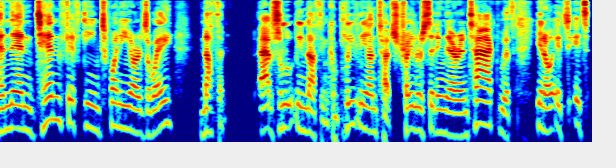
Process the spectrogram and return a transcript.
And then 10, 15, 20 yards away, nothing. Absolutely nothing. Completely untouched. Trailers sitting there intact with, you know, it's it's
